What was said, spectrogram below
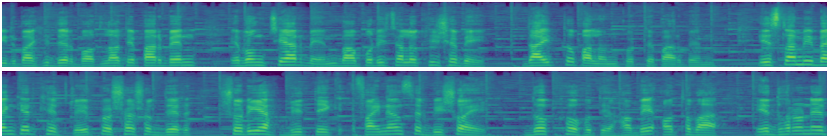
নির্বাহীদের বদলাতে পারবেন এবং চেয়ারম্যান বা পরিচালক হিসেবে দায়িত্ব পালন করতে পারবেন। ইসলামী ব্যাংকের ক্ষেত্রে প্রশাসকদের শরিয়াহ ভিত্তিক ফাইন্যান্সের বিষয়ে দক্ষ হতে হবে অথবা এ ধরনের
